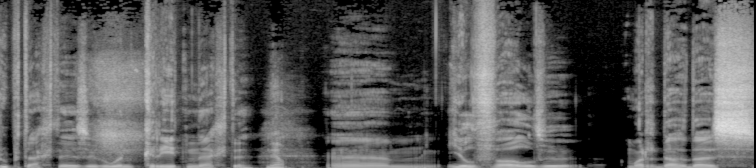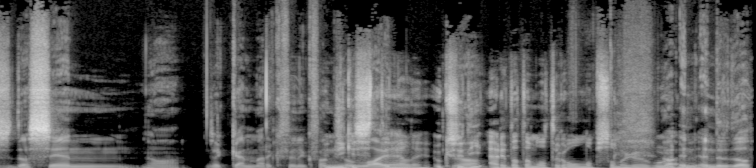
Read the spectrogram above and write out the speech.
roept echt, hè. Zo gewoon kreten echt, hè. Ja. Ehm, heel vuil, zo. Maar dat, dat, is, dat zijn, ja, zijn kenmerk, vind ik, van Unieke John Lydon. stijl, hè. Ook zo Ja. die R dat hem laat rollen op sommige woorden. Ja, in, inderdaad.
